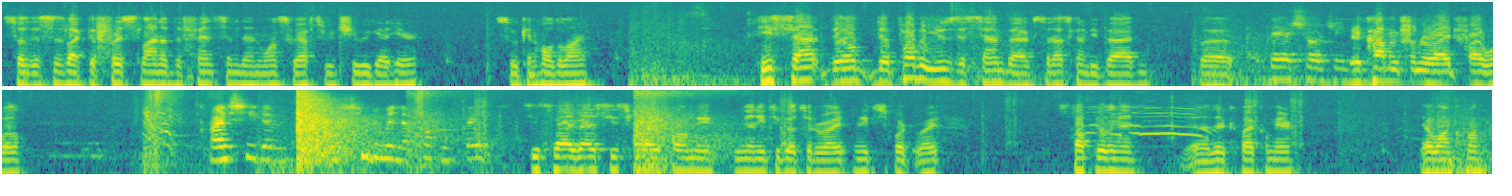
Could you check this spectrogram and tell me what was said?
So this is like the first line of defense, and then once we have to retreat, we get here. So we can hold the line. These sand, they'll, they'll probably use the sandbags, so that's gonna be bad. But They're charging. they're coming from the right, fight well. I see them. I shoot them in the fucking face. Ceasefire guys, ceasefire, follow me. We need to go to the right. We need to support right. Stop building it. Uh, there, come back, come here. Yeah, one, come on.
